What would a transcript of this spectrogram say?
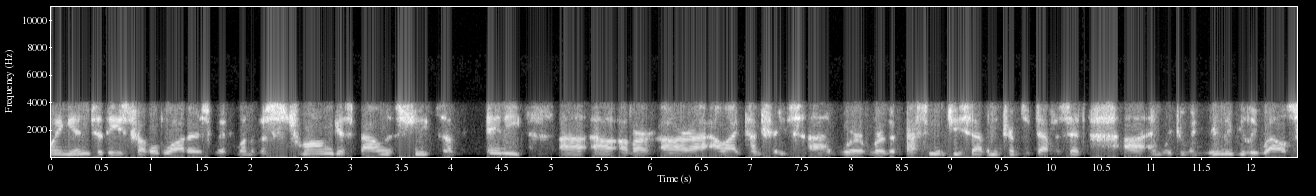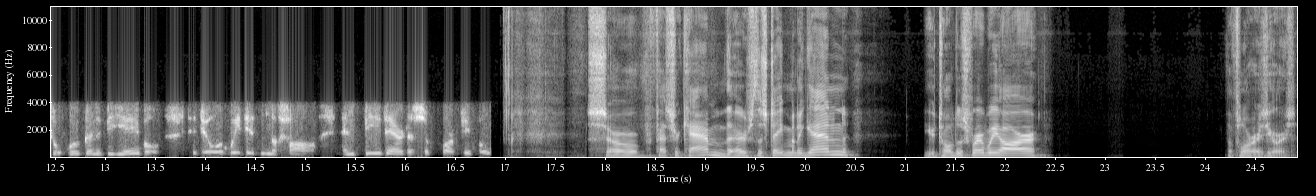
going into these troubled waters with one of the strongest balance sheets of any uh, uh, of our, our uh, allied countries. Uh, we're, we're the best in the G7 in terms of deficit, uh, and we're doing really, really well. So we're going to be able to do what we did in the fall and be there to support people. So, Professor Kam, there's the statement again. You told us where we are. The floor is yours.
